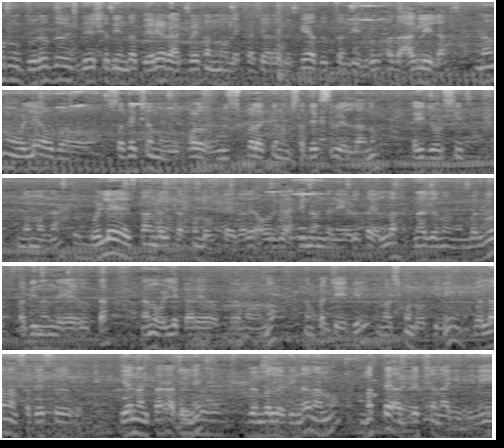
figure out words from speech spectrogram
ಅವರು ದುರದುದ್ದೇಶದಿಂದ ಅನ್ನೋ ಲೆಕ್ಕಾಚಾರದಕ್ಕೆ ಅದು ತಂದಿದ್ರು. ಅದು ಆಗಲಿಲ್ಲ. ನಾನು ಒಳ್ಳೆಯ ಒಬ್ಬ ಸದಸ್ಯನ ಉಳ್ಕೊಳ್ಳೋ ಉಳಿಸ್ಕೊಳ್ಳೋಕ್ಕೆ ನಮ್ಮ ಸದಸ್ಯರು ಎಲ್ಲನೂ ಕೈ ಜೋಡಿಸಿ ನಮ್ಮನ್ನು ಒಳ್ಳೆಯ ಸ್ಥಾನದಲ್ಲಿ ಕರ್ಕೊಂಡು ಹೋಗ್ತಾ ಇದ್ದಾರೆ. ಅವ್ರಿಗೆ ಅಭಿನಂದನೆ ಹೇಳುತ್ತಾ, ಎಲ್ಲ ಹದಿನಾರು ಜನ ಮೆಂಬರ್ಗೂ ಅಭಿನಂದನೆ ಹೇಳುತ್ತಾ ನಾನು ಒಳ್ಳೆ ಕಾರ್ಯಕ್ರಮವನ್ನು ನಮ್ಮ ಪಂಚಾಯಿತಿಯಲ್ಲಿ ನಡ್ಸ್ಕೊಂಡು ಹೋಗ್ತೀನಿ. ಎಲ್ಲ ನನ್ನ ಸದಸ್ಯರು ಏನಂತಾರೆ ಅದನ್ನೇ ಬೆಂಬಲದಿಂದ ನಾನು ಮತ್ತೆ ಅಧ್ಯಕ್ಷನಾಗಿದ್ದೀನಿ.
